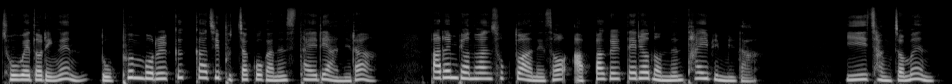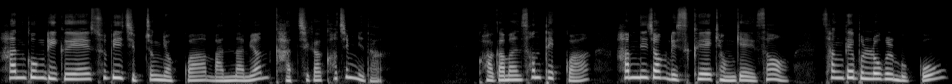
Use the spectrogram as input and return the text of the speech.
조 웨더링은 높은 볼을 끝까지 붙잡고 가는 스타일이 아니라 빠른 변환 속도 안에서 압박을 때려 넣는 타입입니다. 이 장점은 한국 리그의 수비 집중력과 만나면 가치가 커집니다. 과감한 선택과 합리적 리스크의 경계에서 상대 블록을 묶고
